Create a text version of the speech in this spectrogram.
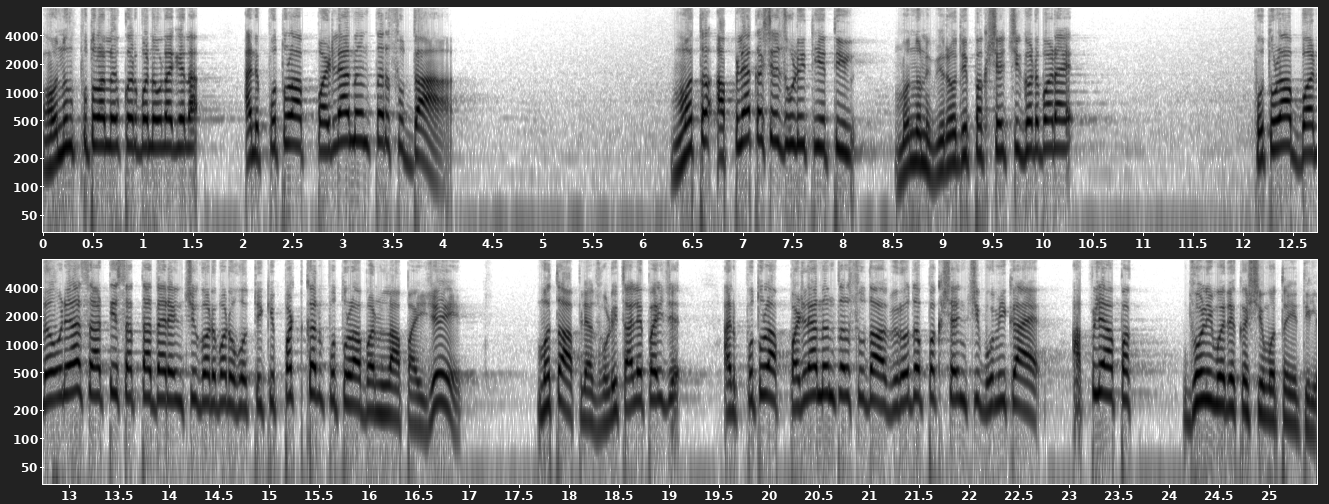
म्हणून पुतळा लवकर बनवला गेला. आणि पुतळा पडल्यानंतर सुद्धा मतं आपल्या कशा झोळीत येतील? म्हणून विरोधी पक्षाची गडबड आहे. पुतळा बनवण्यासाठी सत्ताधाऱ्यांची गडबड होती की पटकन पुतळा बनला पाहिजे. मतं आपल्या झोडीत आले पाहिजे. आणि पुतळा पडल्यानंतर सुद्धा विरोधक पक्षांची भूमिका आहे. आपल्या पक झोळीमध्ये कशी मतं येतील?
